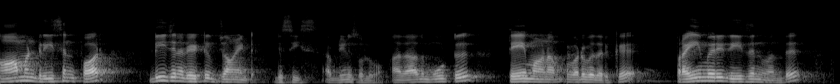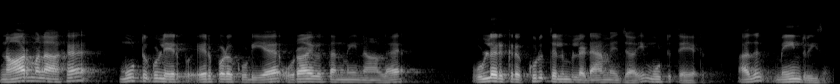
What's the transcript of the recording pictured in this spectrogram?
common reason for degenerative joint disease அப்படின்னு சொல்லுவோம். அதாவது மூட்டு தேய்மானம் வருவதற்கு ப்ரைமரி ரீசன் வந்து நார்மலாக மூட்டுக்குள் ஏற்ப ஏற்படக்கூடிய உராய்வு தன்மையினால் உள்ளே இருக்கிற குருத்தெலும்பில் டேமேஜ் ஆகி மூட்டு தேயுறது அது மெயின் ரீசன்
